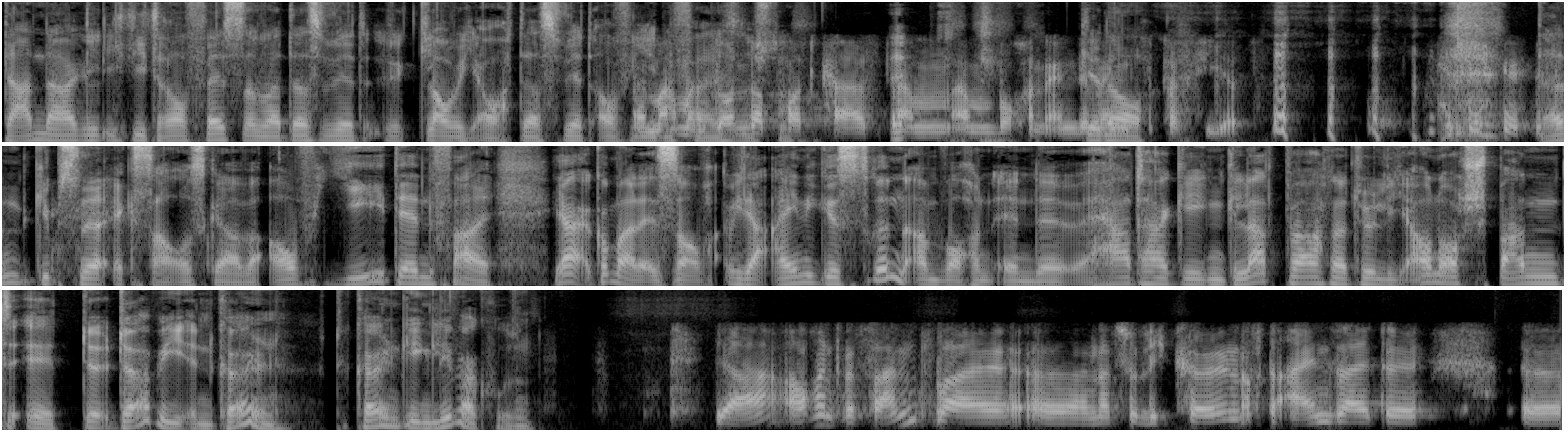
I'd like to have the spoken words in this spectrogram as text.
Da nagel ich dich drauf fest, aber das wird, glaube ich auch, das wird auf Dann jeden Fall. Dann machen wir einen Sonderpodcast am, am Wochenende, genau. wenn es passiert. Dann gibt es eine extra Ausgabe. Auf jeden Fall. Ja, guck mal, da ist noch wieder einiges drin am Wochenende. Hertha gegen Gladbach natürlich auch noch spannend. Äh, Derby in Köln. Köln gegen Leverkusen. Ja, auch interessant, weil äh, natürlich Köln auf der einen Seite äh,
